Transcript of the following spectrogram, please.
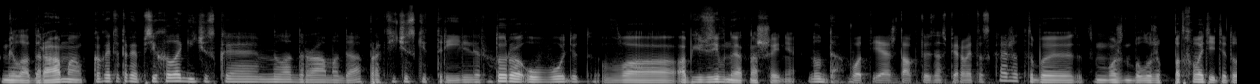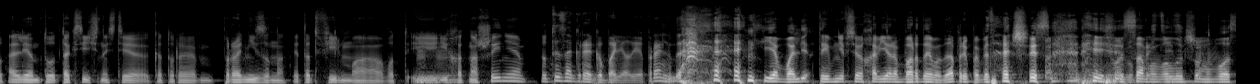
мелодрама, Какая-то такая психологическая мелодрама, да, практически триллер. которая уводит в а, абьюзивные отношения. Ну да, вот я ждал, кто из нас первый это скажет. чтобы можно было уже подхватить эту ленту токсичности, которая пронизана этот фильм, а, вот и Мгм. их отношения. Ну ты за Грега болел, я правильно? Я болел. Ты мне все Хавьера Бардема, да, припоминаешь из, самого лучшего босса.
